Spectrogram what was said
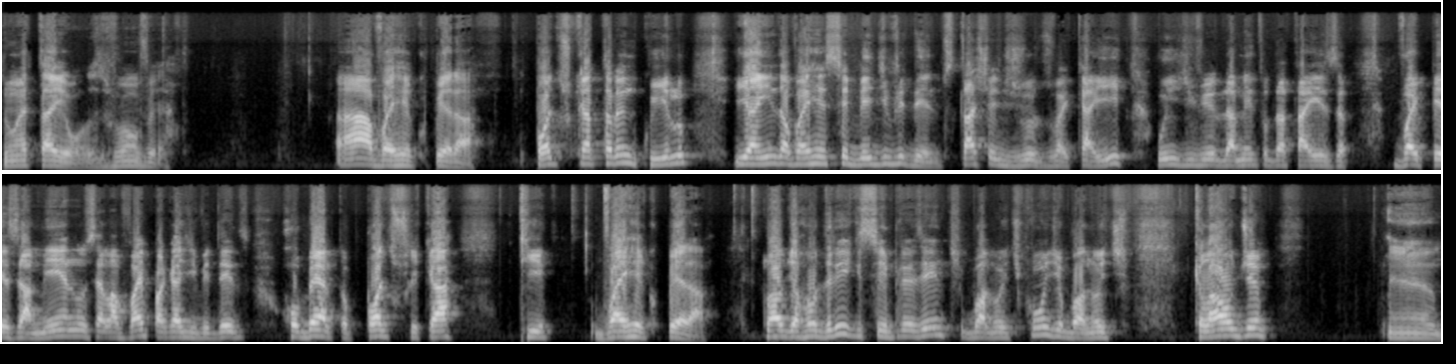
não é TAI 11. Vamos ver. Ah, vai recuperar pode ficar tranquilo e ainda vai receber dividendos. Taxa de juros vai cair, o endividamento da Taesa vai pesar menos, ela vai pagar dividendos. Roberto, pode ficar que vai recuperar. Cláudia Rodrigues, sem presente. Boa noite, Conde. Boa noite, Cláudia. É,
